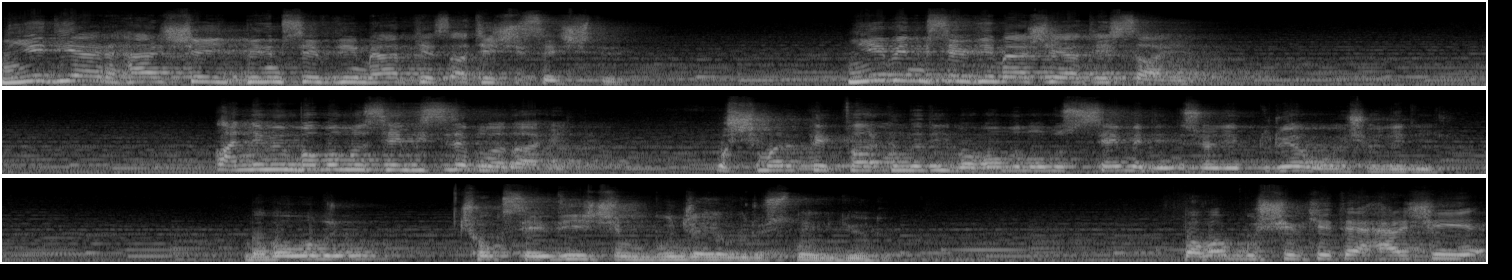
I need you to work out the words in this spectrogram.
Niye diğer her şey, benim sevdiğim herkes ateşi seçti? Niye benim sevdiğim her şey ateş sahip? Annemin babamın sevgisi de buna dahil. O şımarık pek farkında değil. Babamın onu sevmediğini söyleyip duruyor ama o iş öyle değil. Babam onu çok sevdiği için bunca yıldır üstüne gidiyordu. Babam bu şirkete her şeyi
